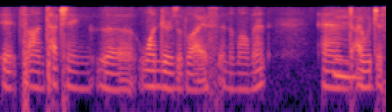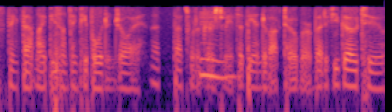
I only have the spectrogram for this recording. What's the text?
it's on touching the wonders of life in the moment. And Mm. I would just think that might be something people would enjoy. That, that's what occurs to me. Mm. It's at the end of October. But if you go to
